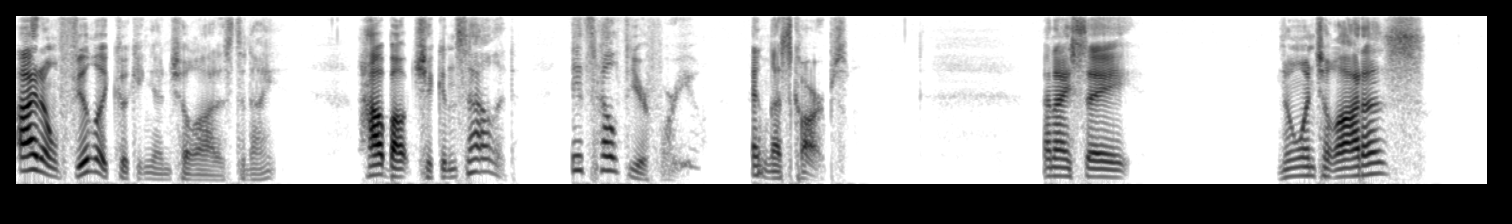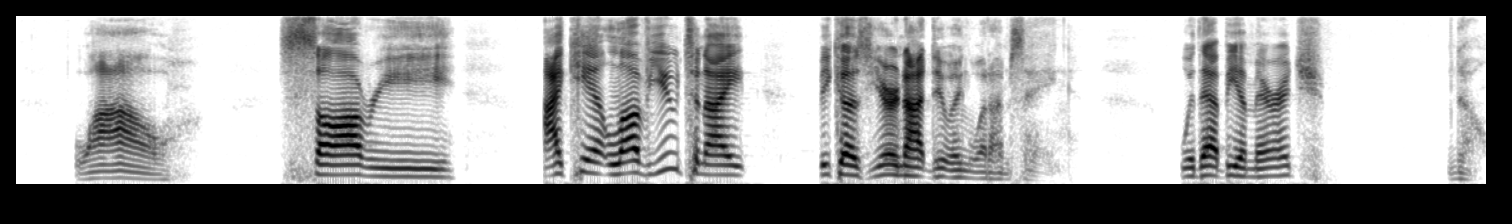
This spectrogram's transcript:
I don't feel like cooking enchiladas tonight. How about chicken salad? It's healthier for you and less carbs. And I say, No enchiladas? Wow. Sorry. I can't love you tonight because you're not doing what I'm saying. Would that be a marriage? No.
